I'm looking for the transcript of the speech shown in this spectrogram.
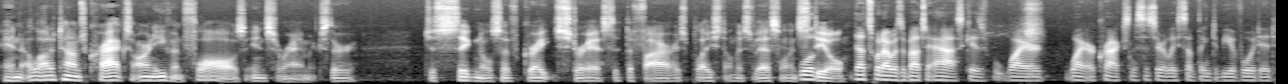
And a lot of times, cracks aren't even flaws in ceramics. They're just signals of great stress that the fire has placed on this vessel and well, still. That's what I was about to ask: is why are why are cracks necessarily something to be avoided?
